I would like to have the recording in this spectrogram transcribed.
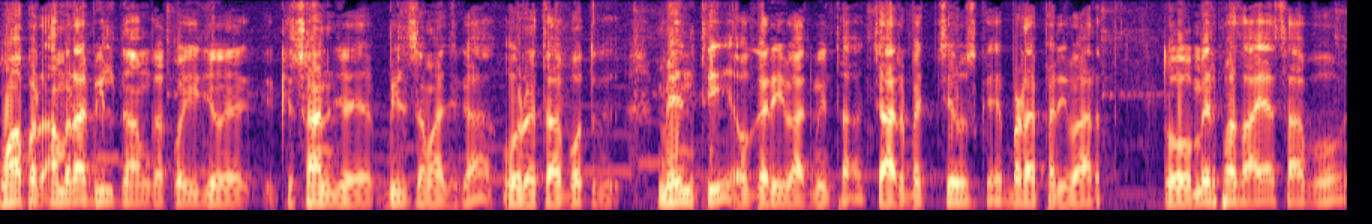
वहाँ पर अमरा बिल नाम का कोई जो है, किसान जो है, बिल समाज का, वो रहता है, बहुत मेहनती और गरीब आदमी था, चार बच्चे उसके, बड़ा परिवार। तो मेरे पास आया साहब वो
